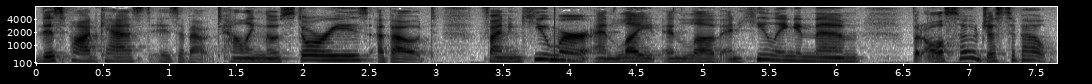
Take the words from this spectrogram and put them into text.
This podcast is about telling those stories, about finding humor and light and love and healing in them, but also just about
